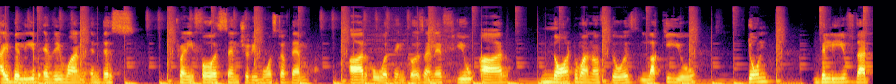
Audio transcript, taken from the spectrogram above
I believe everyone in this 21st century, most of them are overthinkers, and if you are not one of those, lucky you, don't believe that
